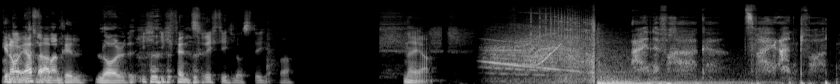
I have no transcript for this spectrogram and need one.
Genau, Und dann 1. Klammern, April. Lol. Ich, ich fände es richtig lustig, aber naja. Eine Frage, zwei Antworten.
